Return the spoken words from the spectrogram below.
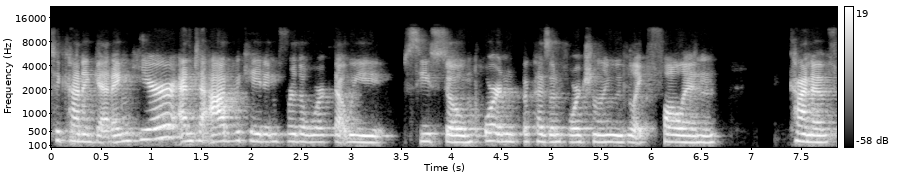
to kind of getting here and to advocating for the work that we see so important because unfortunately we've like fallen kind of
